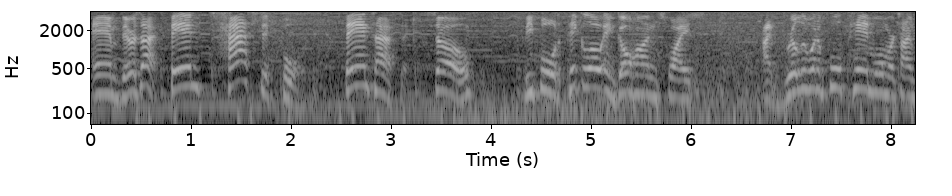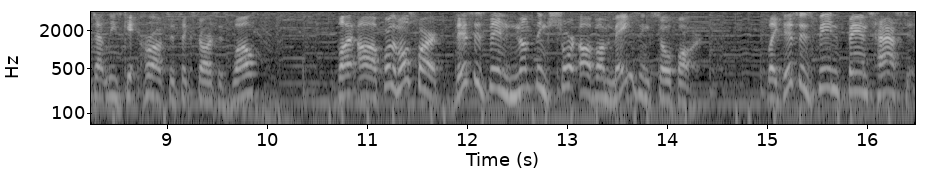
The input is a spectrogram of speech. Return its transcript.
and there's that. Fantastic pull. Fantastic. So, we pulled Piccolo and Gohan twice. I really want to pull Pan one more time to at least get her up to six stars as well. But uh, for the most part, this has been nothing short of amazing so far. Like, this has been fantastic.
